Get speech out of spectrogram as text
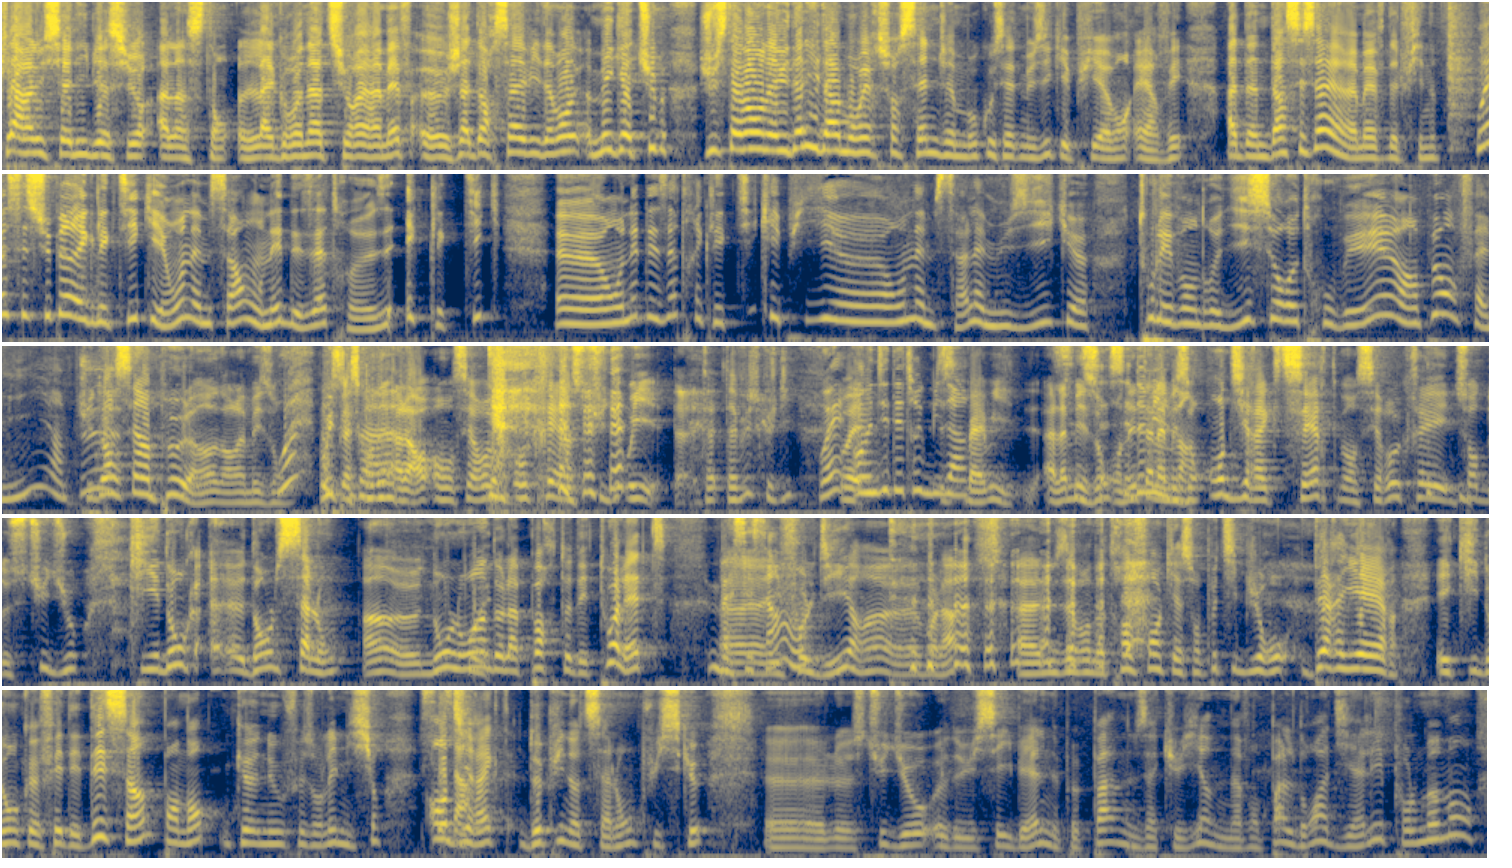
Clara Luciani, bien sûr, à l'instant. La grenade sur RMF. Euh, J'adore ça, évidemment. Méga tube. Juste avant, on a eu Dalida mourir sur scène. J'aime beaucoup cette musique. Et puis avant, Hervé, Adanda. C'est ça, RMF, Delphine? Ouais, c'est super éclectique et on aime ça. On est des êtres euh, éclectiques. Euh, on est des êtres éclectiques et puis euh, on aime ça, la musique. tous les vendredis, se retrouver un peu en famille, un peu. Tu dansais un peu, là, hein, dans la maison. Ouais, oui, parce qu'on est- alors, on s'est re- on crée un studio. Oui, t'as vu ce que je dis? Ouais, Ouais. on dit des trucs bizarres. Bah oui, à la maison. On est à la 2020. maison en direct, certes, mais on s'est recréé une sorte de studio qui est donc euh, dans le salon, hein, euh, non loin Ouais. de la porte des toilettes. Bah, c'est Euh, ça, Il faut hein. le dire. hein, voilà. Nous avons notre enfant qui a son petit bureau derrière et qui donc fait des dessins pendant que nous faisons l'émission en ça. direct depuis notre salon, puisque le studio de UCIBL ne peut pas nous accueillir. Nous n'avons pas le droit d'y aller pour le moment.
